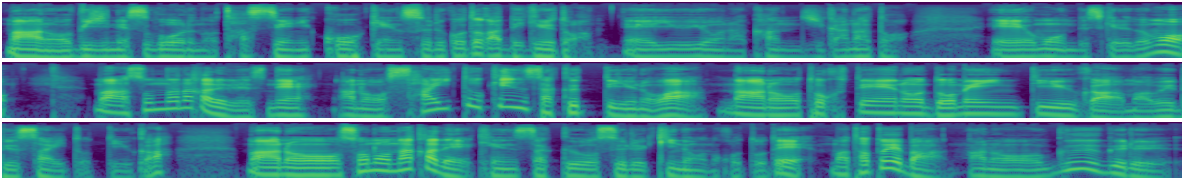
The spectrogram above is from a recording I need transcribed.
まあ、あの、ビジネスゴールの達成に貢献することができるというような感じかなと思うんですけれども、まあ、そんな中でですね、あの、サイト検索っていうのは、まあ、あの、特定のドメインっていうか、まあ、ウェブサイトっていうか、まあ、あの、その中で検索をする機能のことで、まあ、例えば、あの、Google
